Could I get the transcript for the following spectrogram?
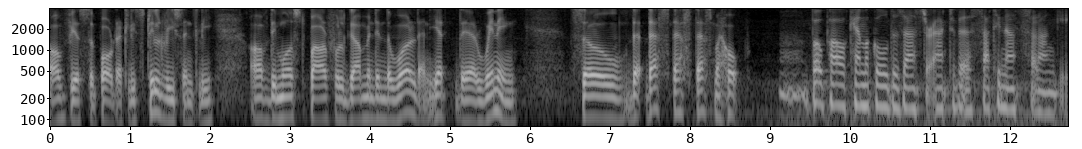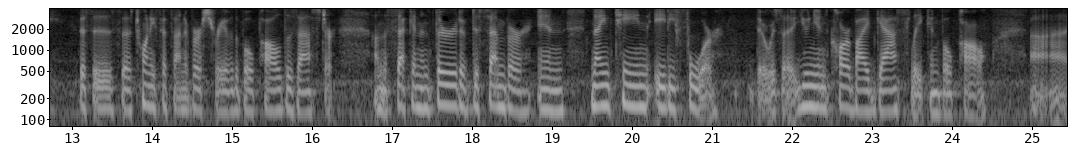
obvious support, at least still recently, of the most powerful government in the world, and yet they're winning. So that, that's, that's, that's my hope. Uh, Bhopal chemical disaster activist Satinath Sarangi. This is the 25th anniversary of the Bhopal disaster. On the 2nd and 3rd of December in 1984, there was a Union Carbide gas leak in Bhopal. uh,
